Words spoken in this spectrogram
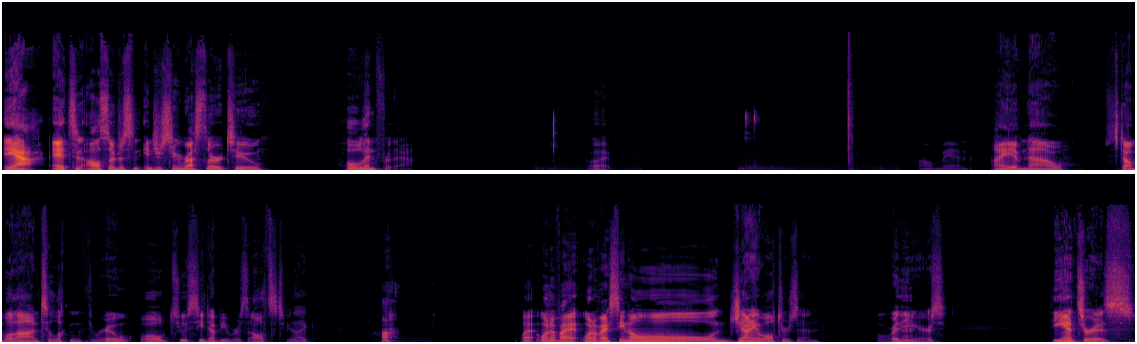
Yeah, it's also just an interesting wrestler to pull in for that. But oh man, I have now stumbled on to looking through old 2CW results to be like, huh, what, what have I what have I seen old Johnny Walters in over the years? The answer is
